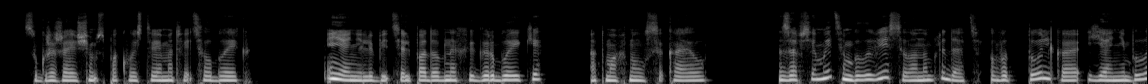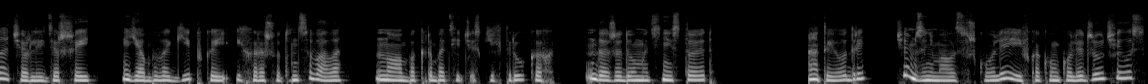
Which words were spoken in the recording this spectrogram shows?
— с угрожающим спокойствием ответил Блейк. «Я не любитель подобных игр, Блейки», — отмахнулся Кайл. За всем этим было весело наблюдать. Вот только я не была черлидершей. Я была гибкой и хорошо танцевала. Но об акробатических трюках даже думать не стоит. «А ты, Одри, чем занималась в школе и в каком колледже училась?»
